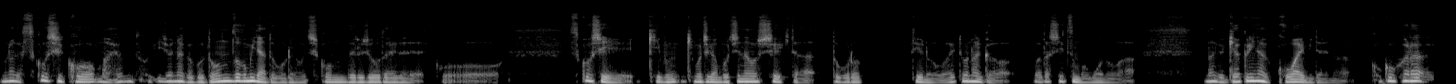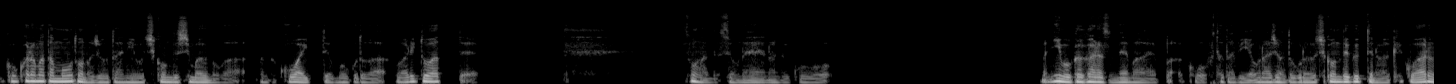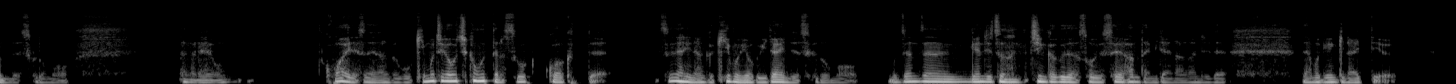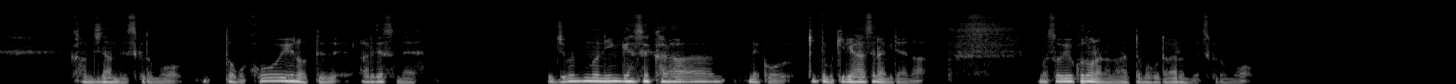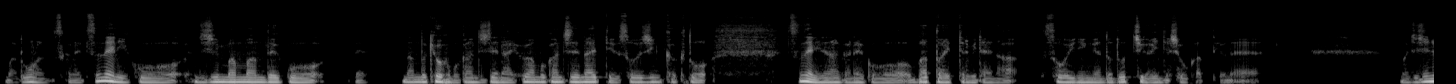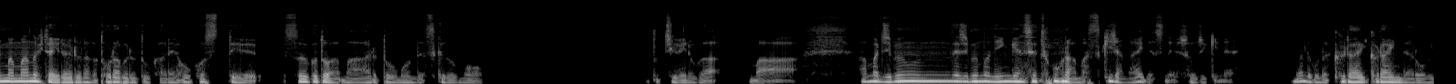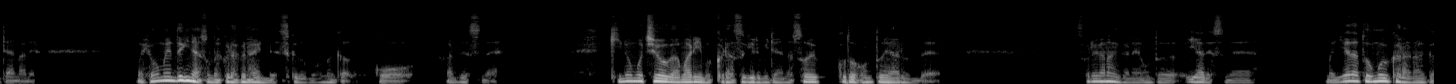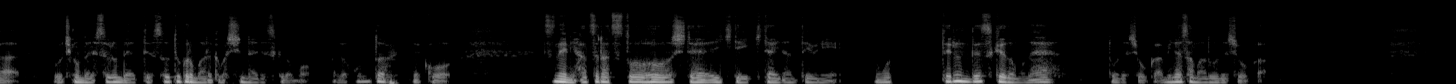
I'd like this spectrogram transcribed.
なんか少しこう、まあ非常になんかこうどん底みたいなところに落ち込んでる状態で、こう、少し気分、気持ちが持ち直してきたところっていうのは割となんか私いつも思うのは、なんか逆になんか怖いみたいな、ここから、ここからまた元の状態に落ち込んでしまうのが、なんか怖いって思うことが割とあって、そうなんですよね。なんかこう、まあ、にもかかわらずね、まあやっぱこう、再び同じようなところに落ち込んでいくっていうのは結構あるんですけども、なんかね、怖いですね。なんかこう、気持ちが落ち込むってのはすごく怖くって、常になんか気分よく痛いんですけども、もう全然現実の人格ではそういう正反対みたいな感じで、ね、あんま元気ないっていう感じなんですけども、どうもこういうのって、あれですね、自分の人間性からね、こう、切っても切り離せないみたいな、まあそういうことなのかなって思うことがあるんですけども、まあどうなんですかね、常にこう、自信満々でこう、ね、何の恐怖も感じてない、不安も感じてないっていうそういう人格と、常になんかね、こう、バット入ってるみたいな、そういう人間とどっちがいいんでしょうかっていうね。まあ、自信満々の人はいろいろなんかトラブルとかね、起こすっていう、そういうことはまああると思うんですけども、どっちがいいのか、まあ、あんま自分で自分の人間性と思うのはあんま好きじゃないですね、正直ね。なんでこんな暗い、暗いんだろうみたいなね。まあ、表面的にはそんな暗くないんですけども、なんかこう、あれですね。気の持ちようがあまりにも暗すぎるみたいな、そういうこと本当にあるんで、それがなんかね、本当嫌ですね。まあ、嫌だと思うからなんか落ち込んだりするんだよっていう、そういうところもあるかもしれないですけども、なんか本当はね、こう、常にはつらつとして生きていきたいなんていうふうに思ってるんですけどもね、どうでしょうか。皆様はどうでしょうか。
